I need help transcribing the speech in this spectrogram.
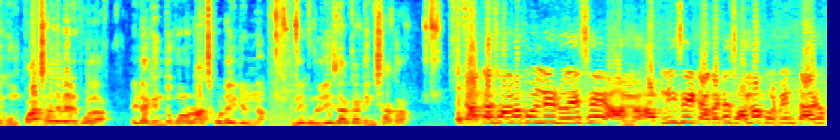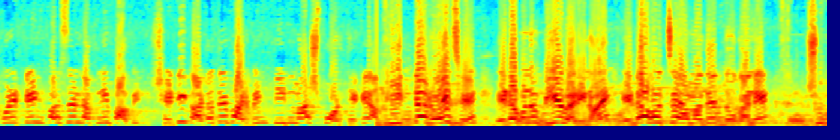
দেখুন, পাঁচ হাজারের পলা এটা কিন্তু কোনো রাজকোট আইটেম না। দেখুন লেজার কাটিং শাখা। টাকা জমা করলে রয়েছে আপনি যে টাকাটা জমা করবেন, তার উপরে টেন পার্সেন্ট আপনি পাবেন। সেটি কাটাতে পারবেন তিন মাস পর থেকে। ভিড়টা রয়েছে, এটা কোনো বিয়ে বাড়ি নয়, এটা হচ্ছে আমাদের দোকানে শুভ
